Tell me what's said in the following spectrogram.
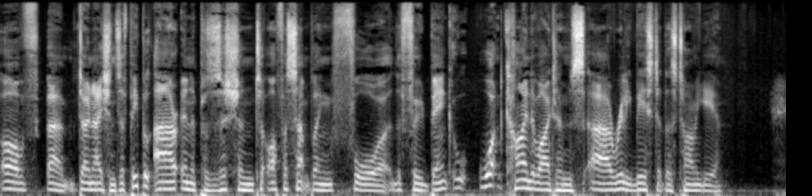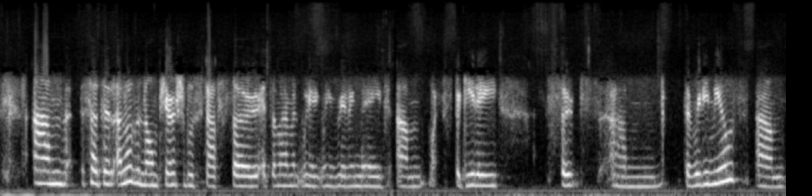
of um, donations, if people are in a position to offer something for the food bank, what kind of items are really best at this time of year? Um, so the, a lot of the non-perishable stuff. So at the moment, we, we really need um, like spaghetti, soups, um, the ready meals, um,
